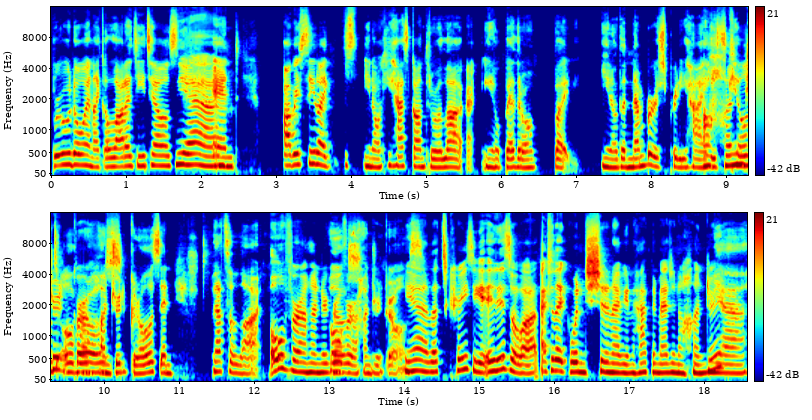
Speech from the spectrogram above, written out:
brutal and like a lot of details. Yeah. And obviously, like this, you know, he has gone through a lot, you know, Pedro, but you know, the number is pretty high. He's killed over a hundred girls, and that's a lot. over a hundred girls. Over a hundred girls. Yeah, that's crazy. It is a lot. I feel like when shouldn't have even happened. Imagine a hundred. Yeah.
